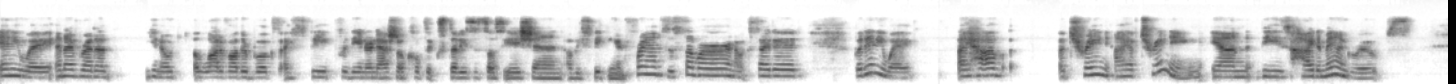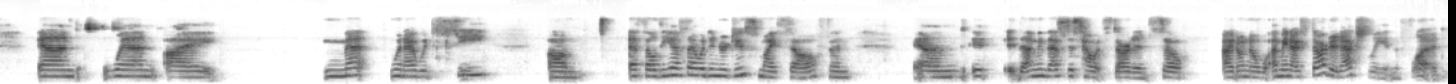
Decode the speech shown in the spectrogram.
Anyway, and I've read a you know a lot of other books. I speak for the International Cultic Studies Association. I'll be speaking in France this summer, and I'm excited. But anyway, I have a train. I have training in these high demand groups, and when I met, when I would see um, FLDS, I would introduce myself, and and it, it, I mean, that's just how it started. So I don't know. I mean, I started actually in the flood.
